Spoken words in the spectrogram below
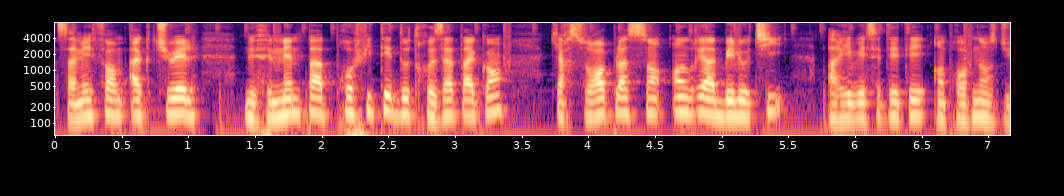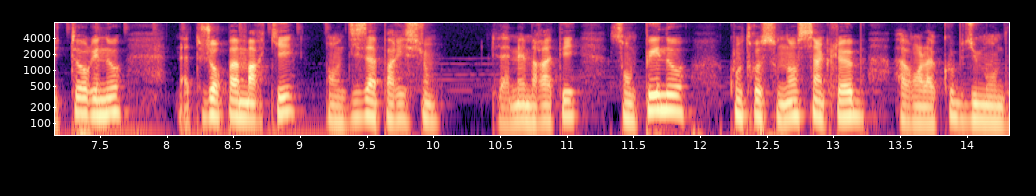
Sa méforme actuelle ne fait même pas profiter d'autres attaquants car son remplaçant Andrea Bellotti, arrivé cet été en provenance du Torino, n'a toujours pas marqué en 10 apparitions. Il a même raté son péno contre son ancien club avant la Coupe du Monde.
